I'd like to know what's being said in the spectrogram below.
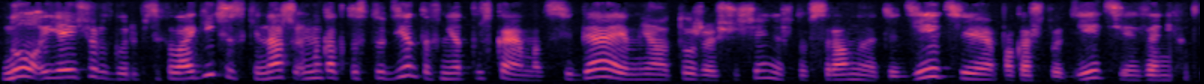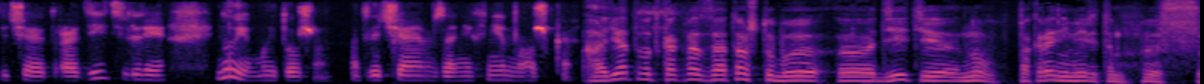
Но я еще раз говорю, психологически наш, мы как-то студентов не отпускаем от себя, и у меня тоже ощущение, что все равно это дети, пока что дети, за них отвечают родители, ну и мы тоже отвечаем за них немножко. А я-то вот как раз за то, чтобы э, дети, ну, по крайней мере, там, с,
